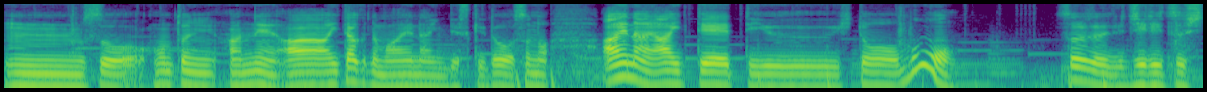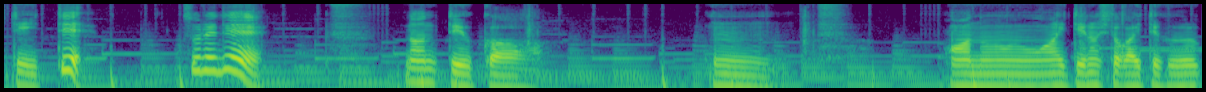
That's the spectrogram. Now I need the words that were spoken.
うーんそう本当にあね会いたくても会えないんですけどその会えない相手っていう人もそれぞれで自立していてそれで何て言うかうんあの相手の人がいてく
